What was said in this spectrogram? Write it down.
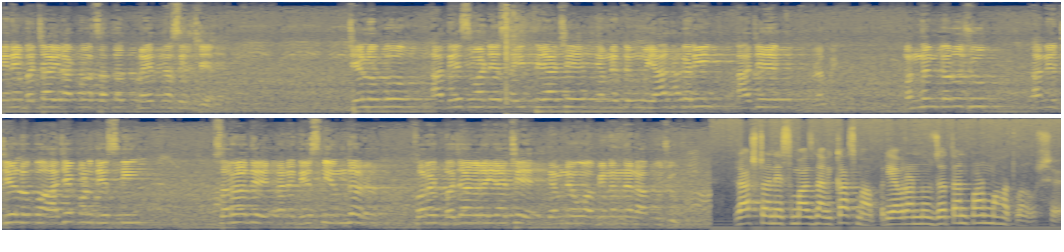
તેને બચાવી રાખવા સતત પ્રયત્નશીલ છે. જે લોકો આ દેશ માટે શહીદ થયા છે, એમને તે હું યાદ કરી, આજે વંદન કરું છું અને જે લોકો આજે પણ દેશની સરહદે અને દેશની અંદર ફરજ બજાવી રહ્યા છે, તેમને હું અભિનંદન આપું છું. રાષ્ટ્ર અને સમાજના વિકાસમાં પર્યાવરણનું જતન પણ મહત્વનું છે.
